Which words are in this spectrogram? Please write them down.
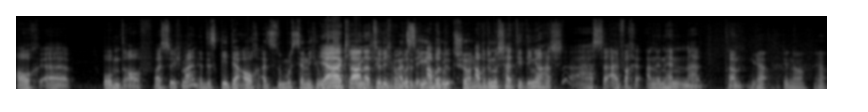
auch äh, obendrauf. Weißt du, wie ich meine? Ja, das geht ja auch. Also du musst ja nicht Ja, klar, natürlich. Man also muss, aber, du, schon. aber du musst halt die Dinger hast, hast du einfach an den Händen halt dran. Ja, genau, ja.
